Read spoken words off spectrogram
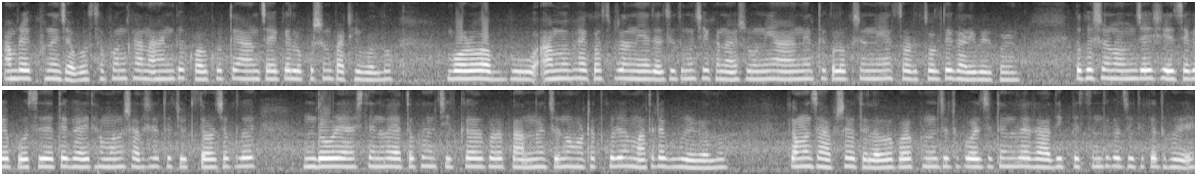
আমরা এক্ষুনি যাব। স্থাপন খান আয়নকে কল করতে আয়ন জায়গায় লোকেশন পাঠিয়ে বলল, বড় আব্বু, আমি ভাই হসপিটাল নিয়ে যাচ্ছি, তুমি সেখানে আসো। উনি আয়নের থেকে লোকেশন নিয়ে চল- চলতে গাড়ি বের করেন। লোকেশন অনুযায়ী সেই জায়গায় পৌঁছে যেতে গাড়ি থামানোর সাথে সাথে চুটি দরজা খুলে দৌড়ে আসতেন নিল এতক্ষণ চিৎকার করে কান্নার জন্য হঠাৎ করে মাথাটা ঘুরে গেল। কেমন ঝাপসা হতে লাগল। পরক্ষণে যদি পরিচিত নিলে রাদীপ পেছন থেকে জ্যোতিকে ধরে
